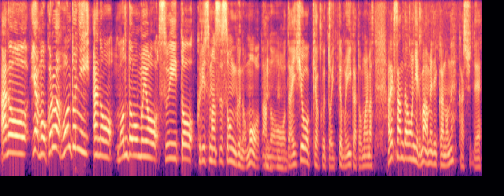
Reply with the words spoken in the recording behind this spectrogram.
あのいやもうこれは本当にあの問答無用スイートクリスマスソングのもうあの、代表曲と言ってもいいかと思います。アレクサンダー・オニール、まあ、アメリカのね歌手で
